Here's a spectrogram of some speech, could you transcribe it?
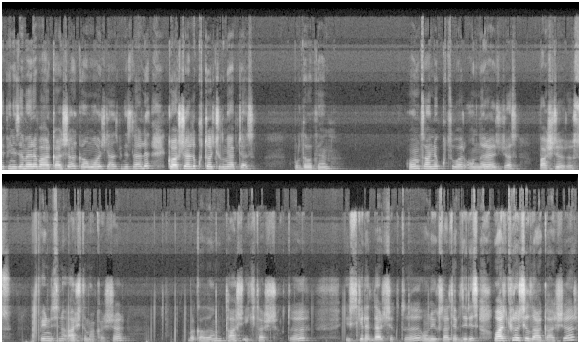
Hepinize merhaba arkadaşlar. Kanalıma hoş geldiniz. Bugün sizlerle Crush'larla kutu açılımı yapacağız. Burada bakın. 10 tane kutu var. Onları açacağız. Başlıyoruz. Birincisini açtım arkadaşlar. Bakalım. Taş, iki taş çıktı. İskeletler çıktı. Onu yükseltebiliriz. Valkür açıldı arkadaşlar.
